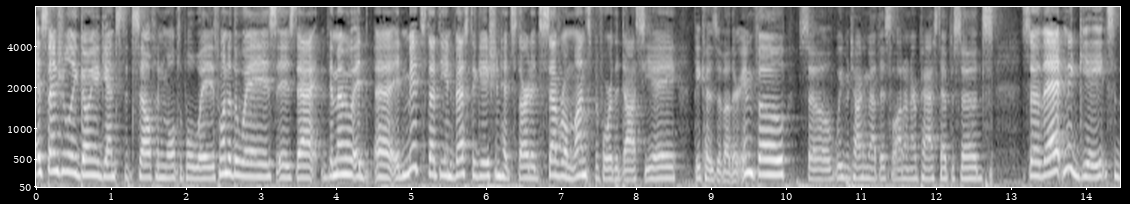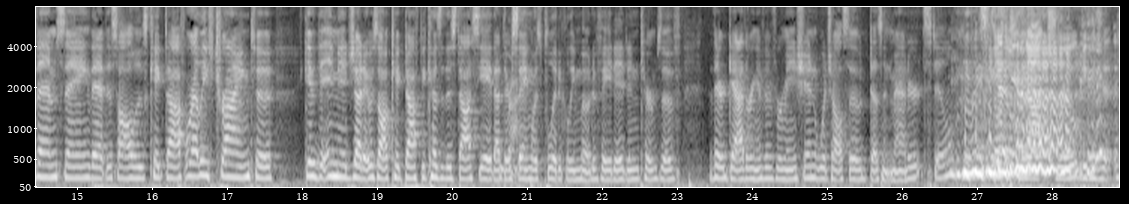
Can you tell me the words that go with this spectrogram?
essentially going against itself in multiple ways. One of the ways is that the memo ad, uh, admits that the investigation had started several months before the dossier because of other info. So we've been talking about this a lot on our past episodes. So that negates them saying that this all was kicked off, or at least trying to give the image that it was all kicked off because of this dossier that they're saying was politically motivated in terms of their gathering of information, which also doesn't matter still. It's also not true because it,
